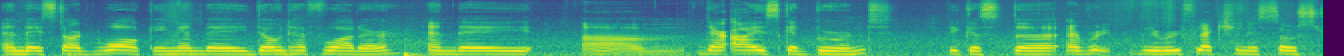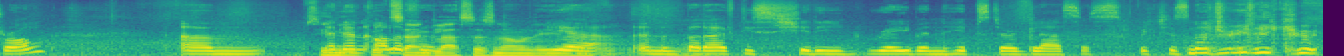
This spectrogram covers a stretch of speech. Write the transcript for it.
and they start walking and they don't have water, and they um, their eyes get burned because the every the reflection is so strong. Um, So you And need good Oliver- sunglasses normally. yeah, and but I have these shitty Ray-Ban hipster glasses, which is not really good.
